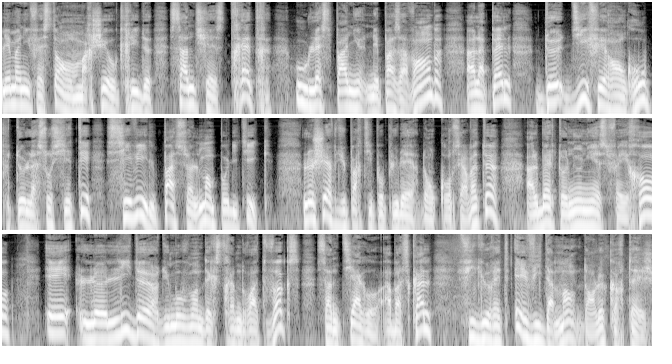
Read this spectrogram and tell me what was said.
Les manifestants ont marché au cri de Sanchez traître où l'Espagne n'est pas à vendre, à l'appel de différents groupes de la société civile, pas seulement politique. Le chef du Parti populaire, donc conservateur, Alberto Núñez Feijóo, et le leader du mouvement d'extrême droite Vox, Santiago Abascal, figuraient évidemment dans le cortège.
